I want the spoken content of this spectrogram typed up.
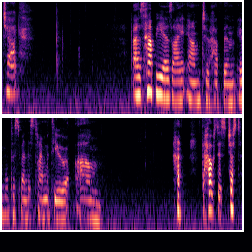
Jack, as happy as I am to have been able to spend this time with you, um, the house is just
